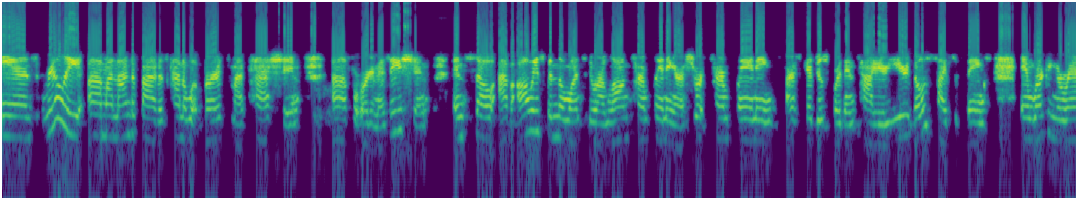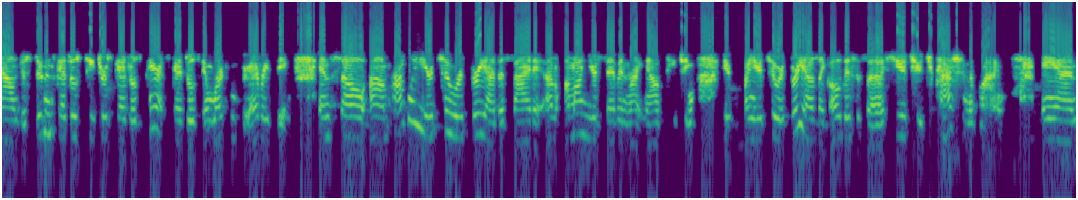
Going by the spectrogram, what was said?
and really, uh, my nine to five is kind of what birthed my passion uh, for organization. And so I've always been the one to do our long term planning, our short term planning, our schedules for the entire year, those types of things, and working around just student schedules, teacher schedules, parent schedules, and working through everything. And so, um, probably year two or three, I decided I'm, I'm on year seven right now teaching. On year two or three, I was like, oh, this is a huge, huge passion of mine. And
